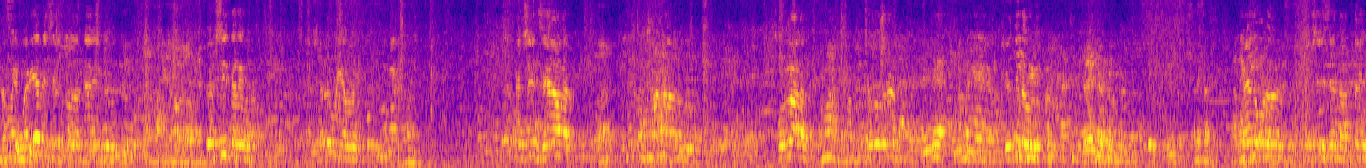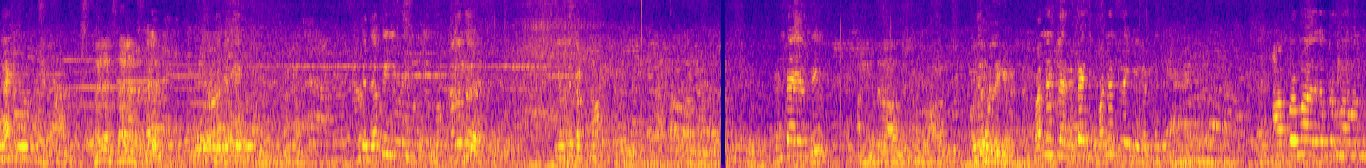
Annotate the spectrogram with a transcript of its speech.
நம்மை மரியாதை செலுத்துவதற்காக இங்கே வந்து பெப்சி தலைவர் செல்லுமணி அவர்களுக்கும் பெப்சியின் செயலாளர் பொருளாளர். சகோதரர் செந்தில் ஒரு மேலும் உள்ள கட்சியை சேர்ந்த அத்தனை இந்த டப்பிங் முதல்ல இங்கே வந்து கட்டணும் ரெண்டாயிரத்தி பன்னெண்டுல ரெண்டாயிரத்தி பன்னெண்டுல இங்கே கட்டினது. அப்புறமா அதுக்கப்புறமா வந்து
